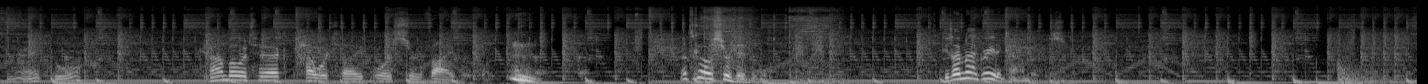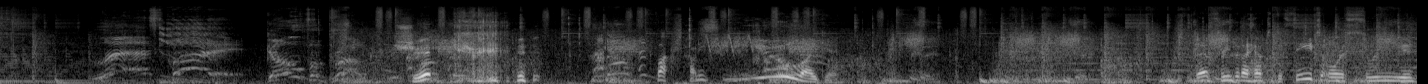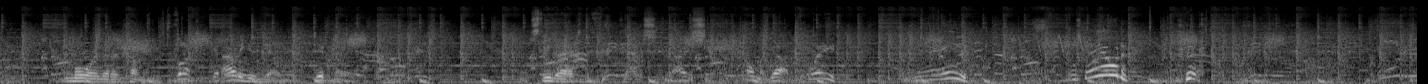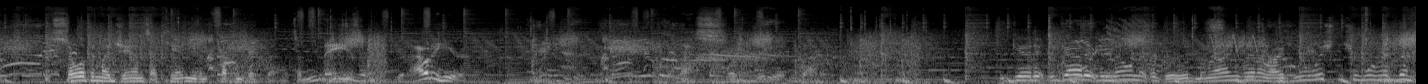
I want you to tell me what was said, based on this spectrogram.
Alright, cool. Combo attack, power type, or survival. Let's go survival. Because I'm not great at combos. Shit. Fuck, how do you like it? Is that three that I have to defeat, or three more that are coming? Fuck, get out of here, you dickhole. It's three that I have to defeat. Oh my god, get away. Hey. Failed. They're so up in my jams, I can't even fucking hit them. It's amazing. Get out of here. Yes, we get it, we got it, we know that we're good. Mariah's in alright. You wish that you would.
